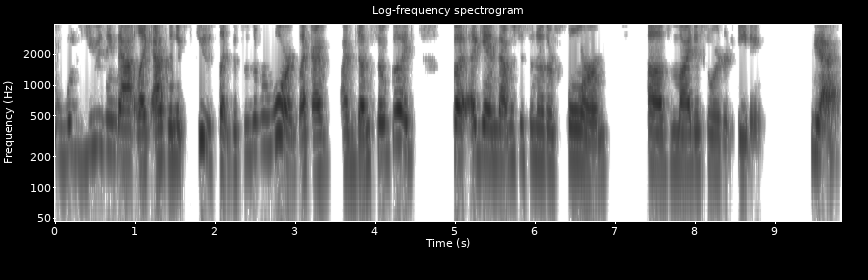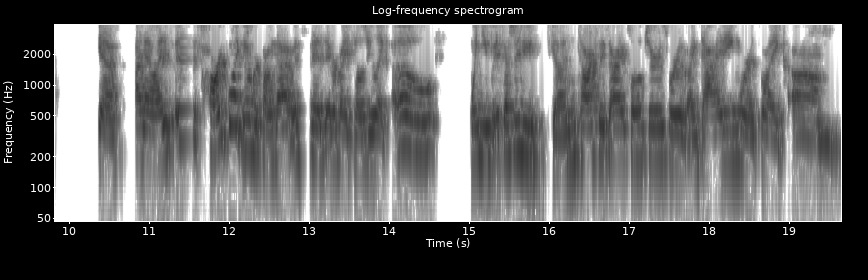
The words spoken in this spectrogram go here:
was using that like as an excuse. Like this is a reward. Like I've I've done so good. But again, that was just another form of my disordered eating. Yeah. Yeah, I know. And it's, it's hard to like overcome that because everybody tells you like, oh, when you, especially if you've done toxic diet cultures where like dieting, where it's like, um,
